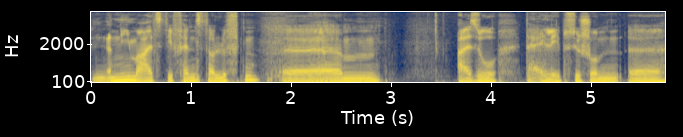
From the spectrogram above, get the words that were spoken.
niemals die Fenster lüften. Ähm, Also da erlebst du schon, äh,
